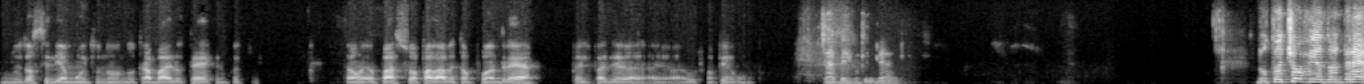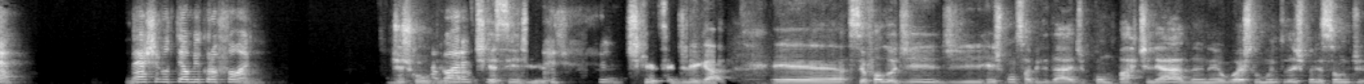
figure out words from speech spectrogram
nos auxilia muito no, no, trabalho técnico aqui. Então, eu passo a palavra então para o André, para ele fazer a, a, última pergunta. Tá bem, obrigada. Não estou te ouvindo, André. Mexe no teu microfone. Desculpe, Agora, esqueci de. Esqueci de ligar. É, você falou de, de, responsabilidade compartilhada, né? Eu gosto muito da expressão de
